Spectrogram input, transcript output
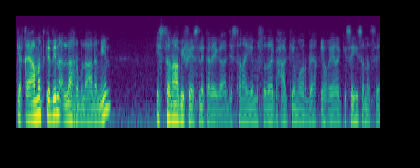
कि क़यामत के दिन अल्लाह रबालमीन इस तरह भी फ़ैसले करेगा, जिस तरह ये मुस्तरक हाकिम और बहकी वगैरह की सही सनत से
